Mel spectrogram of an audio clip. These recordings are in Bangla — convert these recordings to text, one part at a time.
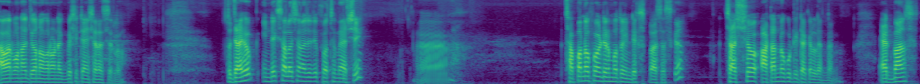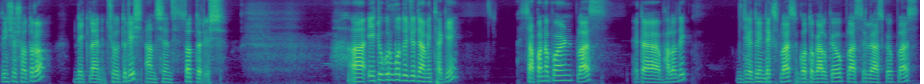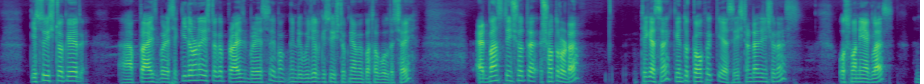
আমার মনে হয় জনগণ অনেক বেশি টেনশনে ছিল। তো যাই হোক ইন্ডেক্স আলোচনা যদি প্রথমে আসি ছাপ্পান্ন পয়েন্টের মতো ইন্ডেক্স প্লাস আজকে। চারশো আটান্ন কোটি টাকার লেনদেন। অ্যাডভান্স তিনশো সতেরো ডিক্লাইন চৌত্রিশ আনসেন্স সত্তরিশ এইটুকুর মধ্যে যদি আমি থাকি, ছাপ্পান্ন পয়েন্ট প্লাস এটা ভালো দিক। যেহেতু ইন্ডেক্স প্লাস গতকালকেও প্লাস ছিল, আজকেও প্লাস কিছু স্টকের প্রাইস বেড়েছে। কী ধরনের স্টকের প্রাইস বেড়েছে এবং ইন্ডিভিজুয়াল কিছু স্টক নিয়ে আমি কথা বলতে চাই? অ্যাডভান্স তিনশো সতেরোটা, ঠিক আছে? কিন্তু টপে কী আছে? Standard insurance Osmania glass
